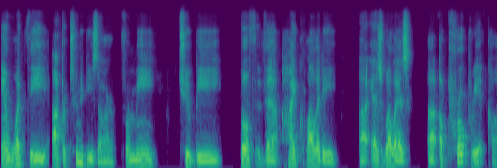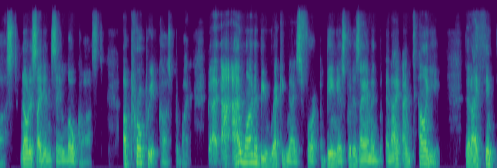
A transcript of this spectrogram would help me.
and what the opportunities are for me to be both the high quality uh, as well as uh, appropriate cost. Notice I didn't say low cost, appropriate cost provider. I, I, want to be recognized for being as good as I am. And, and I, I'm telling you that I think,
